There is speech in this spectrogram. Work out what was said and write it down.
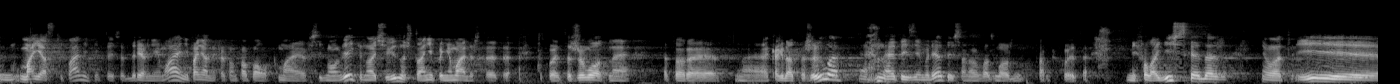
майяский памятник, то есть это древний майя. Непонятно, как он попал к майя в 7 веке, но очевидно, что они понимали, что это какое-то животное, которое э, когда-то жило на этой земле, то есть оно, возможно, там какое-то мифологическое даже. Вот. И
